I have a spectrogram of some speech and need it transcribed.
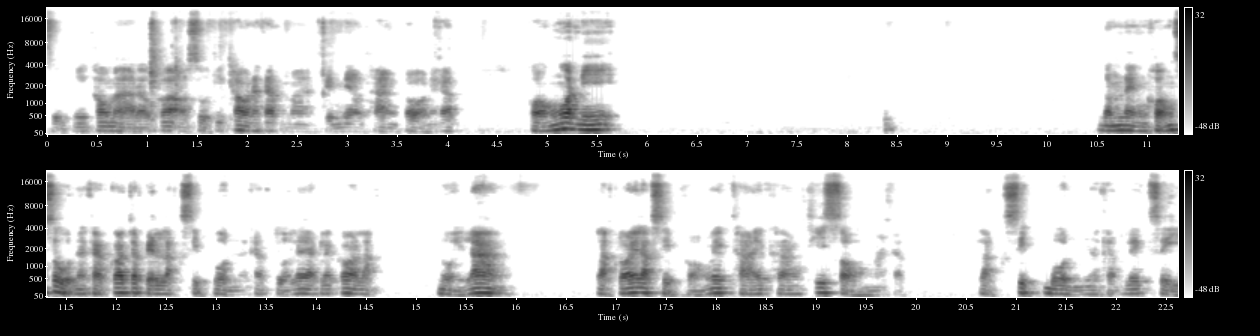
สูตรนี้เข้ามาเราก็เอาสูตรที่เข้านะครับ มาเป็นแนวทางต่อนะครับ ของงวดนี้ ตำแหน่งของสูตรนะครับ ก็จะเป็นหลักสิบบนนะครับ ตัวแรกและก็หลักหน่วยล่าง หลักร้อยหลักสิบของเลขท้ายครั้งที่สองนะครับ หลักสิบบนนะครับเลขสี่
